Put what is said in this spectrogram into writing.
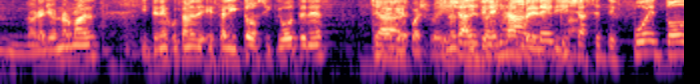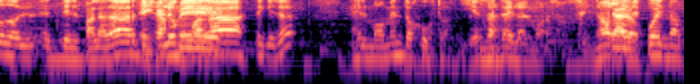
un horario normal, y tenés justamente esa litosis que vos tenés, la que que no- ya y tenés hambre que ya se te fue todo el- del paladar, que El ya lo café. enjuagaste, que ya. Es el momento justo. Y es No. antes del almuerzo. Si no, Claro. ya después no,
